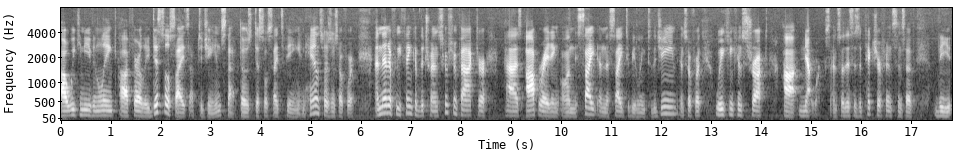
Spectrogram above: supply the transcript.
uh, we can even link uh, fairly distal sites up to genes, that those distal sites being enhancers and so forth. And then if we think of the transcription factor as operating on the site and the site to be linked to the gene and so forth, we can construct uh, networks. And so this is a picture, for instance, of the,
